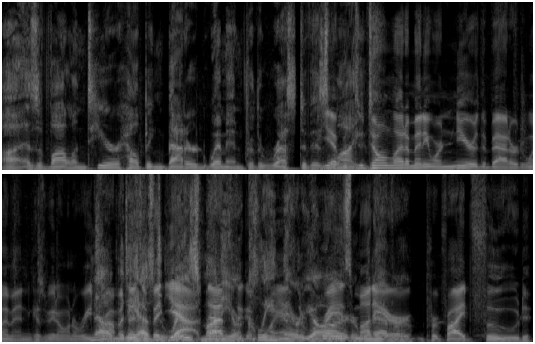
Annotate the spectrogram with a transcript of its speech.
uh, as a volunteer helping battered women for the rest of his yeah, life. but don't let him anywhere near the battered women because we don't want to re-traumatize No, but he has to yeah, raise money or clean point. Their to yard raise or money whatever. or provide food.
